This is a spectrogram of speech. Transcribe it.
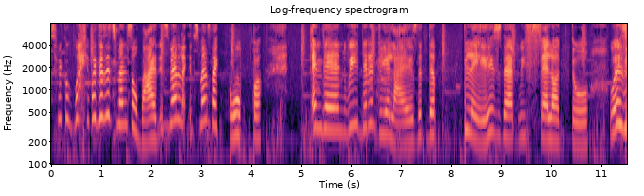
sabi ko, why, why does it smell so bad? It smell it smells like poop. And then, we didn't realize that the place that we fell onto was,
